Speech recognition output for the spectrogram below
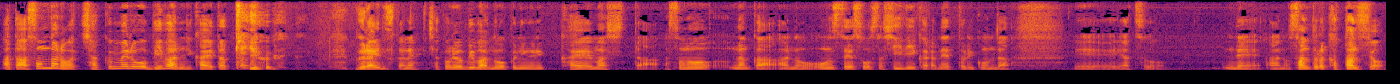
あと遊んだのは着メロをビバンに変えたっていう ぐらいですかね。着メロをビバンのオープニングに変えました。そのなんかあの音声操作 CD からね取り込んだ、えー、やつをね、あのサントラ買ったんですよ。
